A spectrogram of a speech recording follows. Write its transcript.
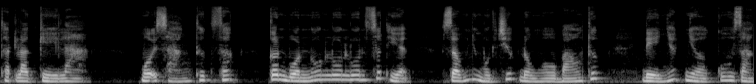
thật là kỳ lạ. Mỗi sáng thức giấc, cơn buồn nôn luôn luôn xuất hiện, giống như một chiếc đồng hồ báo thức để nhắc nhở cô rằng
